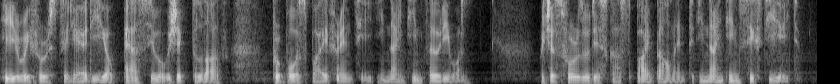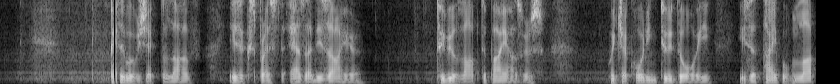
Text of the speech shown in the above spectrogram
He refers to the idea of passive object love proposed by Ferenczi in 1931 which was further discussed by Balint in 1968. Passive object love is expressed as a desire to be loved by others, which according to Doi is a type of love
